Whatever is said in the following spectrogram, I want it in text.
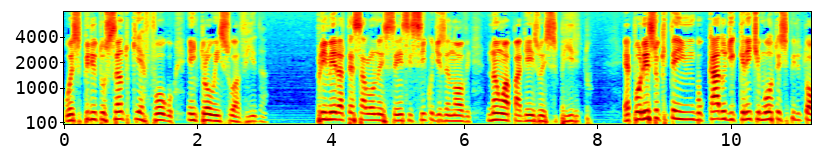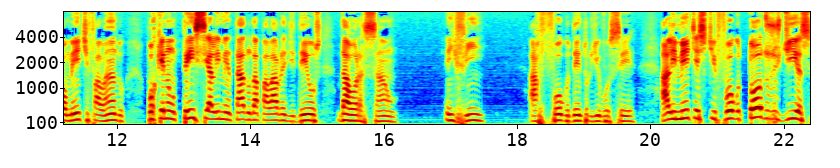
O Espírito Santo, que é fogo, entrou em sua vida. 1 Tessalonicenses 5,19: Não apagueis o Espírito. É por isso que tem um bocado de crente morto espiritualmente falando, porque não tem se alimentado da palavra de Deus, da oração. Enfim, há fogo dentro de você. Alimente este fogo todos os dias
